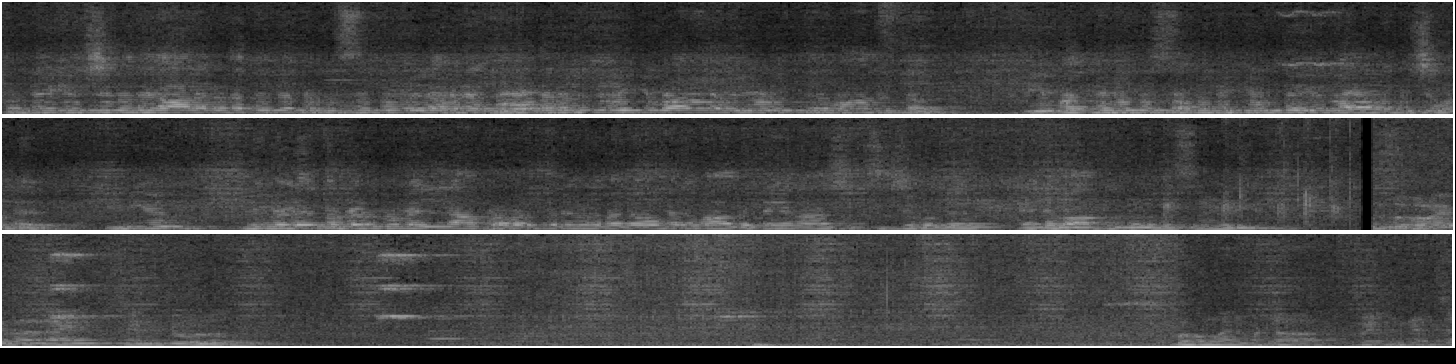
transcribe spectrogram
പ്രത്യേകിച്ച് ഇന്നത്തെ കാലഘട്ടത്തിന്റെ പ്രതിസന്ധികളിൽ അവരെ ബോധവൽക്കരിക്കുവാനുള്ള വലിയൊരു ഉത്തരവാദിത്തം ഈ മധ്യവിധ സമിതിക്കുണ്ട് എന്ന് ഓർമ്മിപ്പിച്ചുകൊണ്ട് ഇനിയും നിങ്ങളുടെ തുടർന്നുള്ള എല്ലാ പ്രവർത്തനങ്ങളും മനോഹരമാകട്ടെ എന്ന് ആശംസിച്ചുകൊണ്ട് എന്റെ വാക്കുകൾ വിശ്രമിക്കുന്നു. ബഹുമാനപ്പെട്ട വെട്ടിനച്ച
